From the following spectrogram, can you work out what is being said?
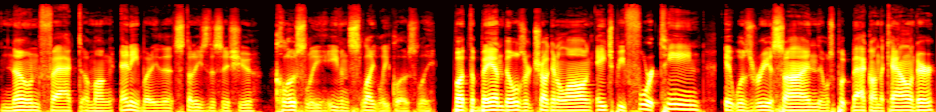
known fact among anybody that studies this issue closely, even slightly closely. But the ban bills are chugging along. HB 14, it was reassigned, it was put back on the calendar.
